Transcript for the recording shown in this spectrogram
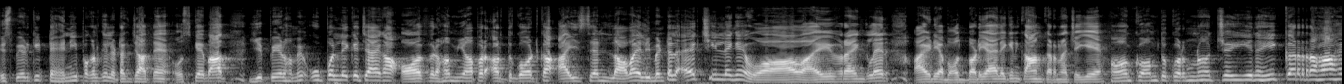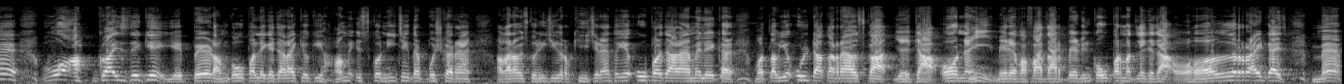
इस पेड़ की टहनी पकड़ के लटक जाते हैं। उसके बाद ये पेड़ हमें ऊपर लेके जाएगा और फिर हम यहाँ पर अर्थ गॉड का ice and lava elemental egg छीन लेंगे। वाह भाई फ्रैंकलिन आइडिया बहुत बढ़िया है, लेकिन काम करना चाहिए। हाँ काम तो करना चाहिए, नहीं कर रहा है। वाह गाइस देखिए, ये पेड़ हमको ऊपर लेके जा रहा है क्योंकि हम इसको नीचे की तरफ़ पुश कर रहे हैं। अगर हम इसको नीचे की तरफ़ खींच रहे हैं तो ये ऊपर जा रहा है हमें लेकर। मतलब ये उल्टा कर रहा है उसका। ये क्या? ओ नहीं, मेरे वफादार पेड़ इनको ऊपर मत लेके जा। ऑल राइट गाइज़ मैं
